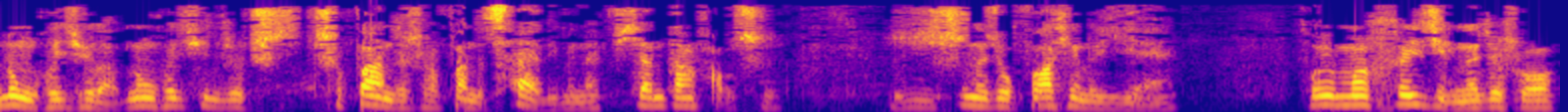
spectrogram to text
弄回去了，弄回去就吃吃饭的时候放在菜里面呢，相当好吃。于是呢就发现了盐，所以我们黑井呢就说，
